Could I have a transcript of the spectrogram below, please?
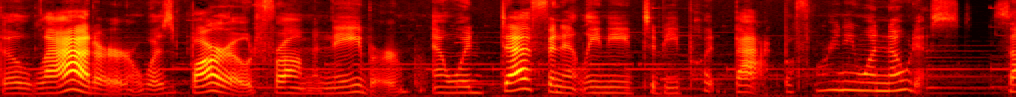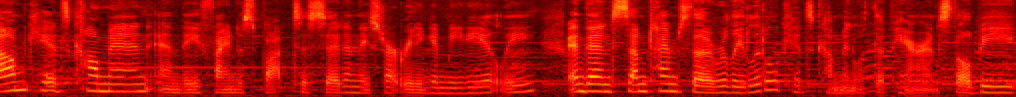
The ladder was borrowed from a neighbor and would definitely need to be put back before anyone noticed. Some kids come in and they find a spot to sit and they start reading immediately. And then sometimes the really little kids come in with the parents. They'll be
